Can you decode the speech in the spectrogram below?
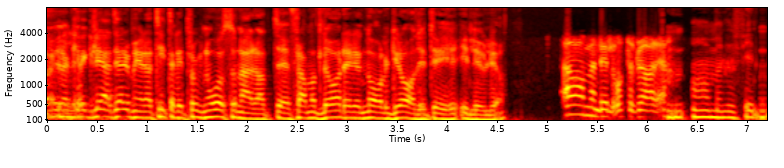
Ja, jag kan glädja dig med att titta i prognosen här att eh, framåt lördag är det nollgradigt i, i Luleå. Ja, men det låter bra det. Ja, men det är fint.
